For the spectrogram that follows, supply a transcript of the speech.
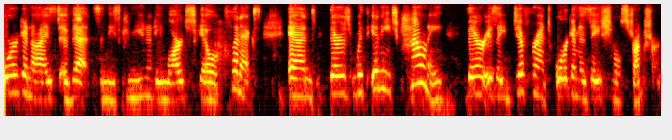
organized events in these community large scale clinics. And there's within each county, there is a different organizational structure.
